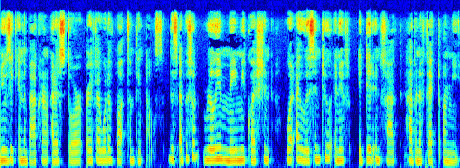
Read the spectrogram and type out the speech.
music in the background at a store or if I would have bought something else. This episode really made me question what I listened to and if it did in fact have an effect on me.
